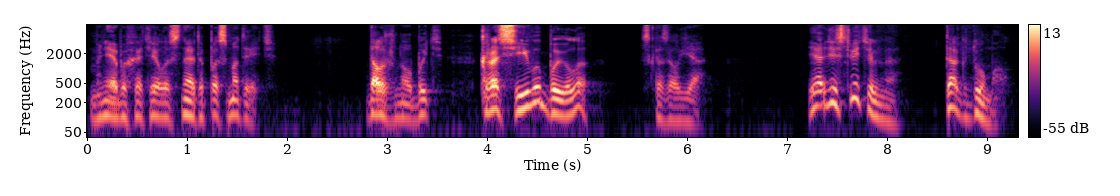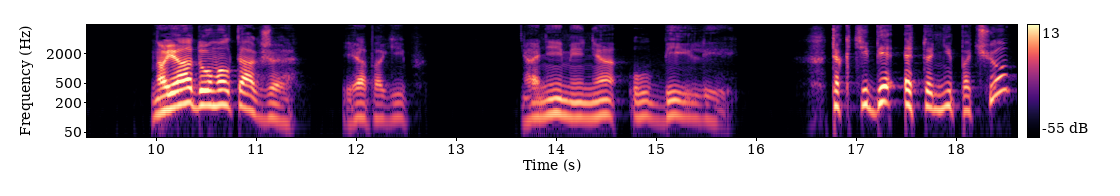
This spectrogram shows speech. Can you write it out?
Мне бы хотелось на это посмотреть. Должно быть, красиво было, сказал я. Я действительно так думал. Но я думал так же. Я погиб. Они меня убили. Так тебе это нипочем? —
